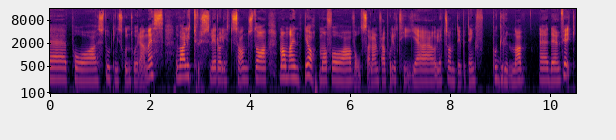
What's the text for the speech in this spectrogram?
eh, på stortingskontoret hennes. Det var litt trusler og litt sånn, så mamma endte jo opp med å få voldsalarm fra politiet og litt sånne type ting f- eh, det hun fikk.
